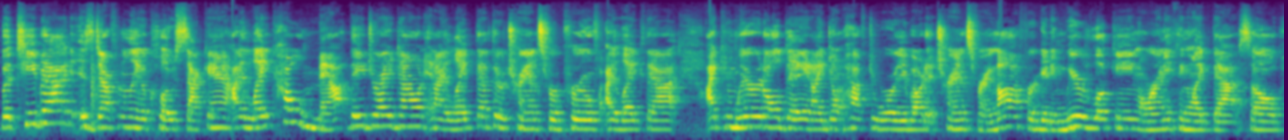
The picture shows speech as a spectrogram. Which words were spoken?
but Teabag is definitely a close second. I like how matte they dry down and I like that they're transfer proof. I like that I can wear it all day and I don't have to worry about it transferring off or getting weird looking or anything like that. So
